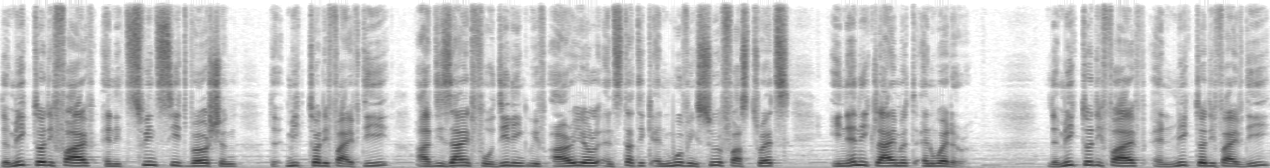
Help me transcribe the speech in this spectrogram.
The MiG-35 and its twin-seat version, the MiG-35D, are designed for dealing with aerial and static and moving surface threats in any climate and weather. The MiG-35 and MiG-35D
